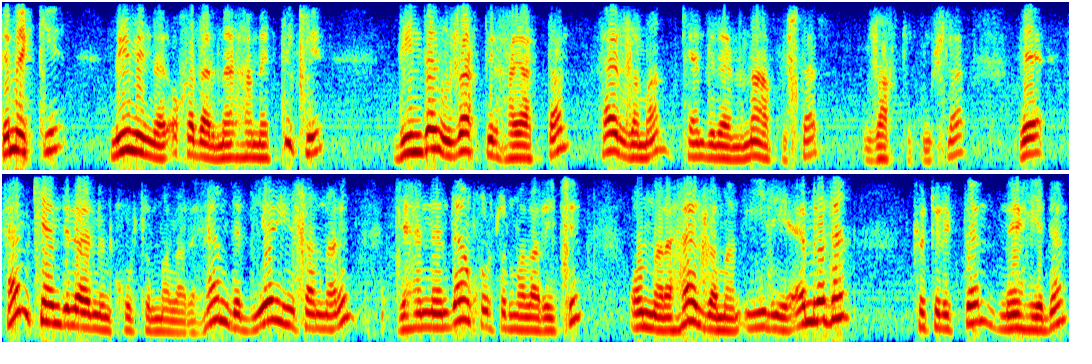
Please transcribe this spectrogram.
Demek ki müminler o kadar merhametli ki dinden uzak bir hayattan her zaman kendilerini ne yapmışlar? Uzak tutmuşlar ve hem kendilerinin kurtulmaları hem de diğer insanların cehennemden kurtulmaları için onlara her zaman iyiliği emreden, kötülükten nehyeden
